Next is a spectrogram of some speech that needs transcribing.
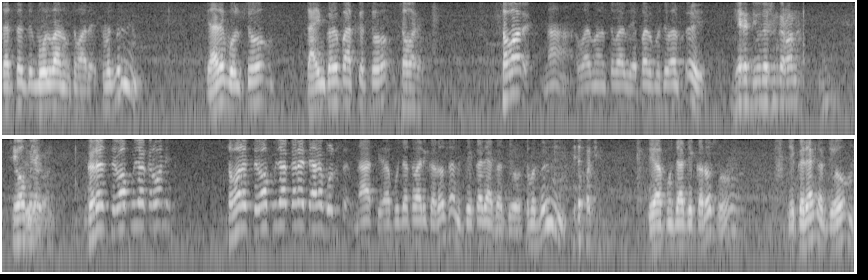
તરત જ બોલવાનું તમારે સમજ પડે ને? ક્યારે બોલશો? ટાઈમ કયો પાસ કરશો? સવારે. સવારે? ના સવારમાં તમારે વેપાર હોય. ઘેરે દેવદર્શન કરવાના? સેવા પૂજા ઘરે સેવા પૂજા કરવાની? સવારે સેવા પૂજા કરે ત્યારે બોલશે. ના સેવા પૂજા તમારી કરો છો ને તે કર્યા કરજો. સમજ ને? પછી. સેવા પૂજા જે કરો છો એ કર્યા કરજો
